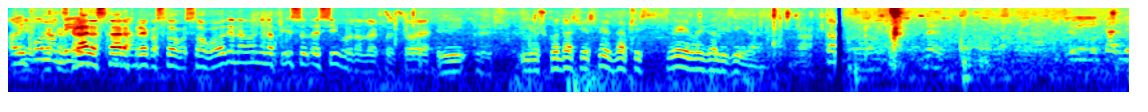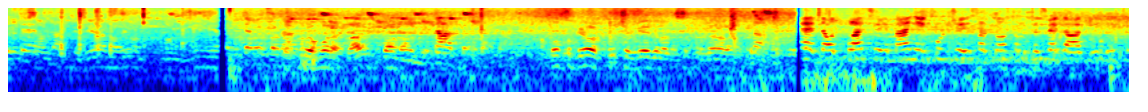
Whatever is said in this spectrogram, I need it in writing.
Ali puno dakle, bi... zgrada stara da. preko 100, 100 godina, on je napisao da je sigurno, dakle, to je... I, I još kod nas je sve, znači sve je legalizirano. I kad bi se... Prvo mora platiti, pa onda Tako, da. Koliko bi ova kuća vrijedila da se prodavala? Da. Da otplaćuje manje kuće i sad ostali bez svega, a krediti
